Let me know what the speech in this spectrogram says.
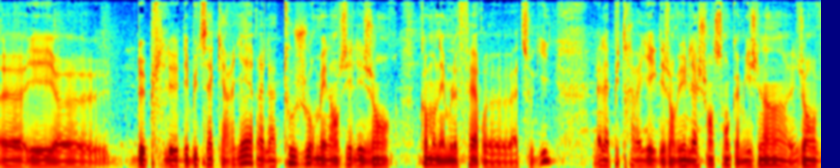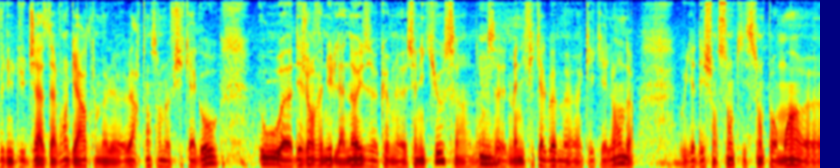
Euh, et euh, depuis le début de sa carrière, elle a toujours mélangé les genres comme on aime le faire euh, à Tsugi. Elle a pu travailler avec des gens venus de la chanson comme Higelin, des gens venus du jazz d'avant-garde comme le, le Art Ensemble of Chicago, ou euh, des gens venus de la noise comme le Sonic Youth, hein, dans Mm. ce magnifique album euh, Keke Land, où il y a des chansons qui sont pour moi euh,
